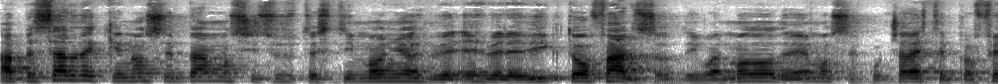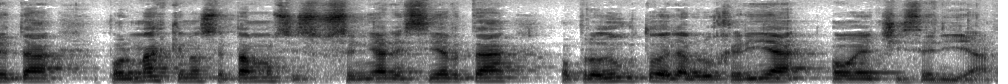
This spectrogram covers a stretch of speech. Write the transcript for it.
a pesar de que no sepamos si su testimonio es, veredicto o falso. De igual modo debemos escuchar a este profeta, por más que no sepamos si su señal es cierta o producto de la brujería o hechicería.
